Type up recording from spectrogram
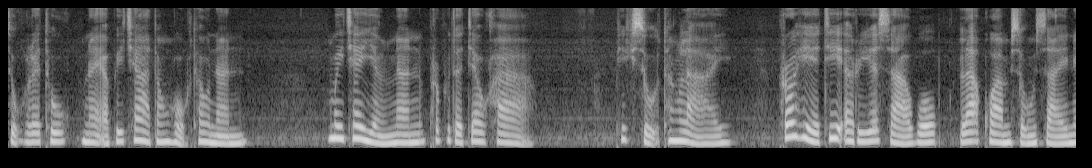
สุขและทุกข์ในอภิชาทั้งหกเท่านั้น ไม่ใช่อย่างนั้นพระพุทธเจ้าค่ะ ภิกษุทั้งหลาย เพราะเหตุที่อริยสาวกละความสงสัยใน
